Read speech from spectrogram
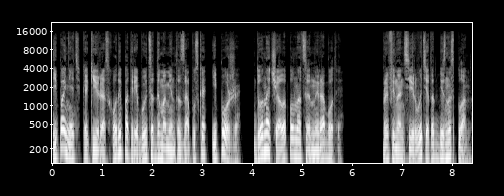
и понять, какие расходы потребуются до момента запуска и позже, до начала полноценной работы профинансировать этот бизнес-план.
